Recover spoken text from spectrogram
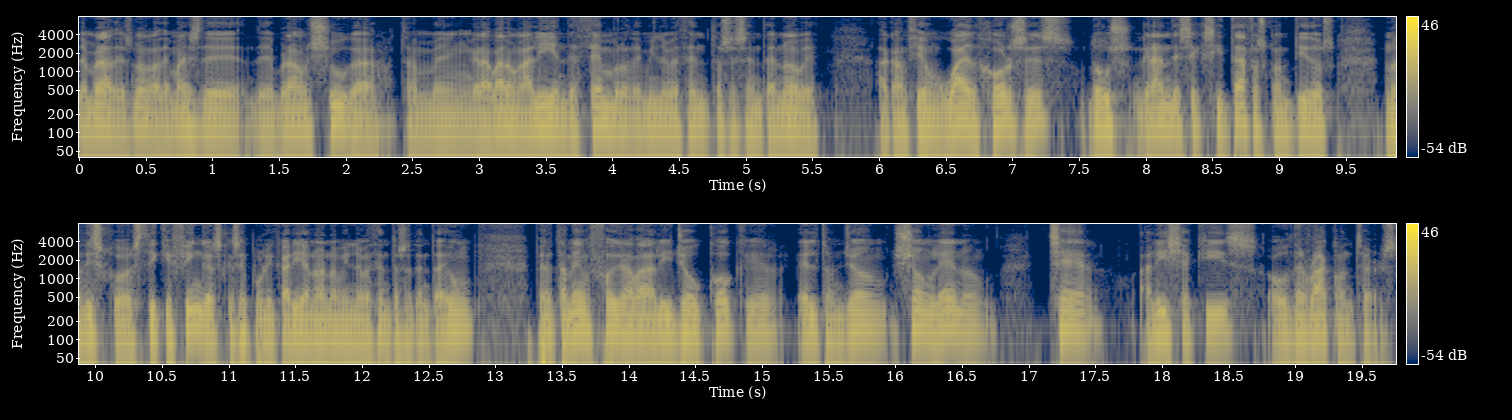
lembrades, non? Ademais de, de Brown Sugar, tamén gravaron ali en decembro de 1969 a canción Wild Horses, dous grandes exitazos contidos no disco Sticky Fingers que se publicaría no ano 1971, pero tamén foi gravar ali Joe Cocker, Elton John, Sean Lennon, Cher, Alicia Keys ou The Raconteurs.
